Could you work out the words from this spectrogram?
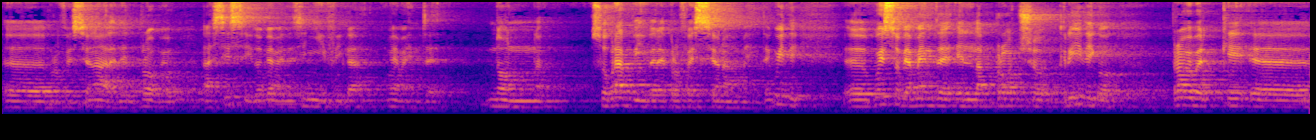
eh, professionale del proprio assistito, ovviamente significa ovviamente non sopravvivere professionalmente. Quindi eh, questo ovviamente è l'approccio critico proprio perché eh,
